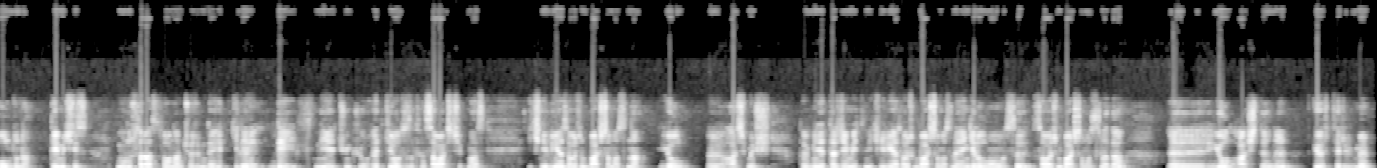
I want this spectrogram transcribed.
olduğuna demişiz. Uluslararası sorunların çözümünde etkili değil. Niye? Çünkü etkili olsa zaten savaş çıkmaz. İkinci Dünya Savaşı'nın başlamasına yol e, açmış. Tabii Milletler Cemiyeti'nin İkinci Dünya Savaşı'nın başlamasına engel olmaması savaşın başlamasına da e, yol açtığını gösterir mi?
